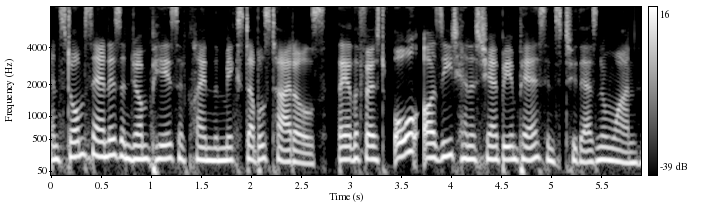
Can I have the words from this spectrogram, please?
and Storm Sanders and John Peers have claimed the mixed doubles titles. They are the first all-Aussie tennis champion pair since 2001.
